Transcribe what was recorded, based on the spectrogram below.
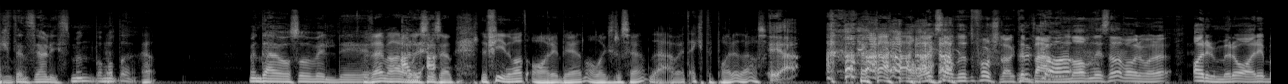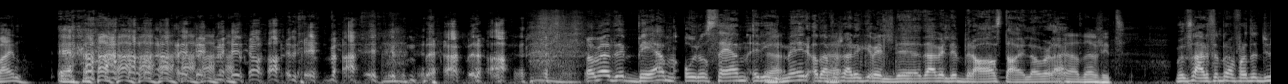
Eksistensialismen, på en måte. Ja. Men det er jo også veldig Hvem er Alex det- Rosén? Det fine med at Ari Behn og Alex Rosén, det er jo et ektepar i det. altså. Ja. Alex hadde et forslag til bandnavn i sted. Det var bare Armer og Ari Bein. Ja, men det Ben og Rosén rimer, og derfor er det, ikke veldig, det er veldig bra style over det. Ja, det er fint. Men så er det så bra, for at du,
